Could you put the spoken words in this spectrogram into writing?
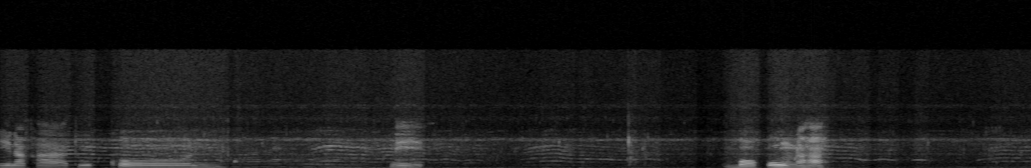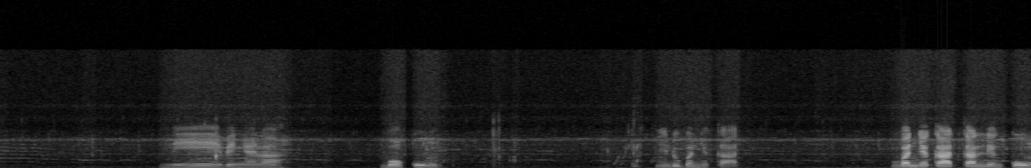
นี่นะคะทุกคน นี่ บ่อกุ้งนะคะ นี่เป็นไงล่ะ บ่อกุ้ง นี่ดูบรรยากาศ บรรยากาศการเลี้ยงกุ้ง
